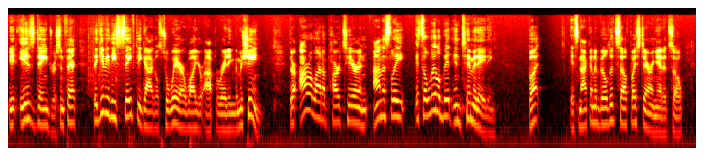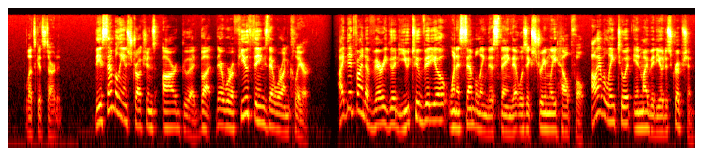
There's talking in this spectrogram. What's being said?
It is dangerous. In fact, they give you these safety goggles to wear while you're operating the machine. There are a lot of parts here, and honestly, it's a little bit intimidating. But it's not going to build itself by staring at it, so let's get started. The assembly instructions are good, but there were a few things that were unclear. I did find a very good YouTube video when assembling this thing that was extremely helpful. I'll have a link to it in my video description.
